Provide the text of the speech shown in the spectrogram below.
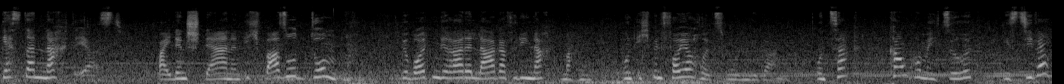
Gestern Nacht erst. Bei den Sternen. Ich war so dumm. Wir wollten gerade Lager für die Nacht machen. Und ich bin Feuerholz holen gegangen. Und zack, kaum komme ich zurück, ist sie weg.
